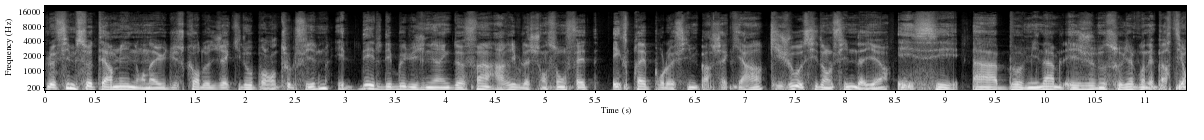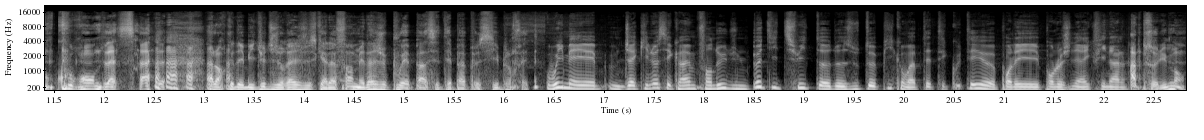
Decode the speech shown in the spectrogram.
le- film se termine, on a eu du score de Jackie Lo pendant tout le film, et dès le début du générique de fin arrive la chanson faite exprès pour le film par Shakira, qui joue aussi dans le film d'ailleurs, et c'est abominable, et je me souviens qu'on est parti en courant de la salle, alors que d'habitude je reste jusqu'à la fin, mais là je pouvais pas, c'était pas possible en fait. Oui, mais Giacchino s'est quand même fendu d'une petite suite de Zootopie qu'on va peut-être écouter euh, pour, les, pour le générique final. Absolument.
